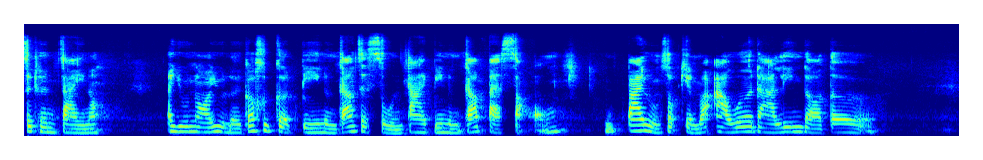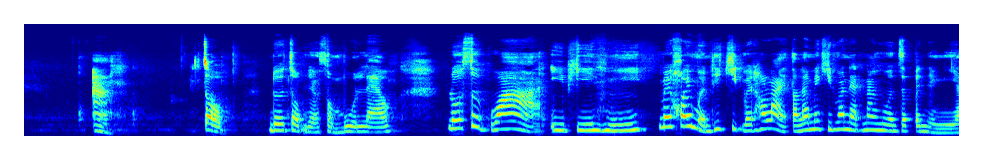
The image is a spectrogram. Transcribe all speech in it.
สะเทือนใจเนาะอายุน้อยอยู่เลยก็คือเกิดปี 1970 ตายปี 1982 ป้ายหลุมศพเขียนว่า our darling daughter อะ จบโดยจบอย่างสมบูรณ์แล้ว รู้สึกว่า EP นี้ไม่ค่อยเหมือนที่คิดไว้เท่าไหร่ ตอนแรกไม่คิดว่าแนทนางนวลจะเป็นอย่างนี้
